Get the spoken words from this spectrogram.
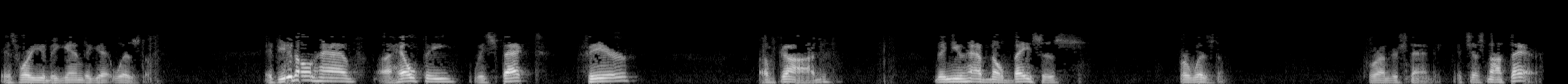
is where you begin to get wisdom. If you don't have a healthy respect, fear of God, then you have no basis for wisdom for understanding. It's just not there.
